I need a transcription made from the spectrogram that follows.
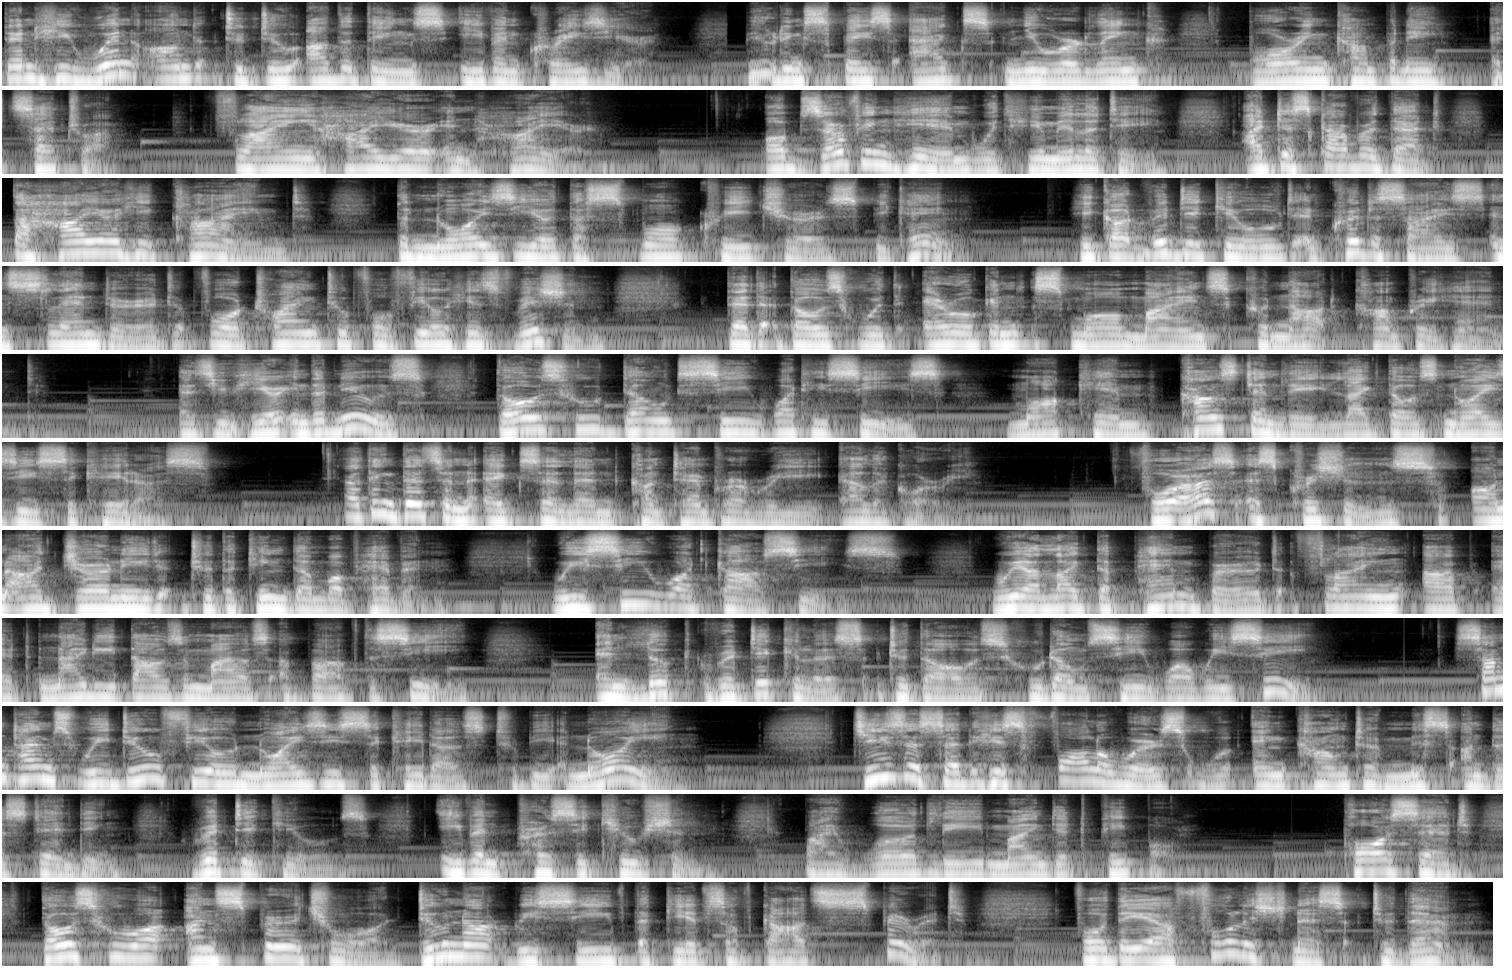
Then he went on to do other things even crazier, building SpaceX, Neuralink, Boring Company, etc., flying higher and higher. Observing him with humility, I discovered that the higher he climbed, the noisier the small creatures became. He got ridiculed and criticized and slandered for trying to fulfill his vision that those with arrogant small minds could not comprehend. As you hear in the news, those who don't see what he sees mock him constantly like those noisy cicadas. I think that's an excellent contemporary allegory. For us as Christians on our journey to the kingdom of heaven, we see what God sees. we are like the bird flying up at 90,000 miles above the sea and look ridiculous to those who don't see what we see. Sometimes we do feel noisy cicadas to be annoying. Jesus said his followers will encounter misunderstanding, ridicules, even persecution by worldly minded people. Paul said, Those who are unspiritual do not receive the gifts of God's Spirit, for they are foolishness to them,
